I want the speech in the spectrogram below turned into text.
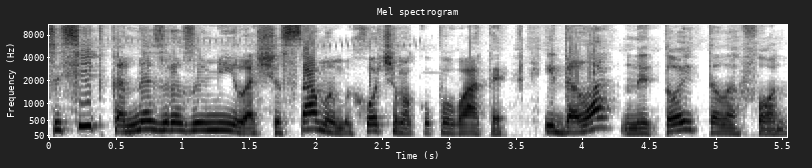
Сусідка не зрозуміла, що саме ми хочемо купувати, і дала не той телефон.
